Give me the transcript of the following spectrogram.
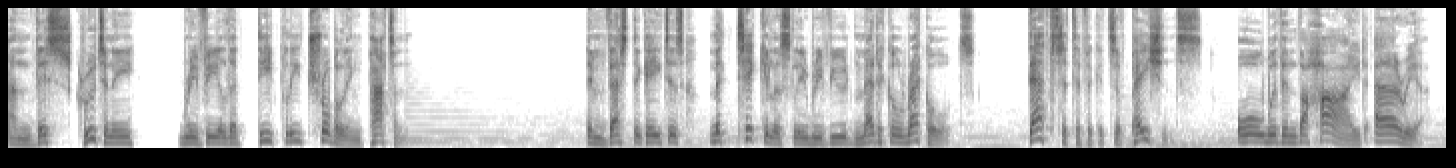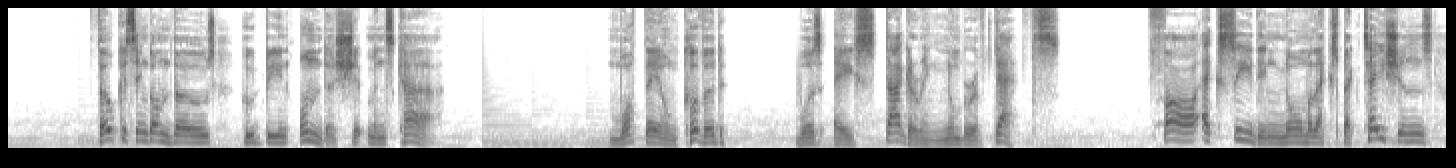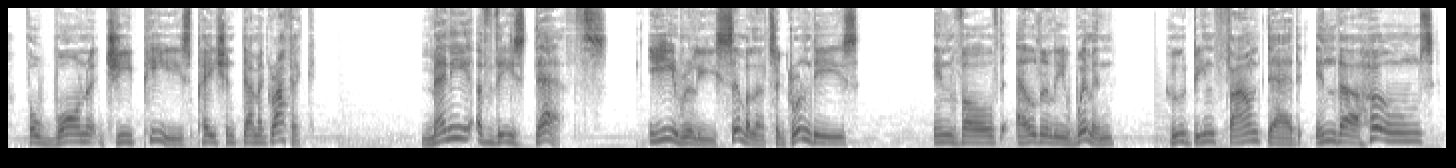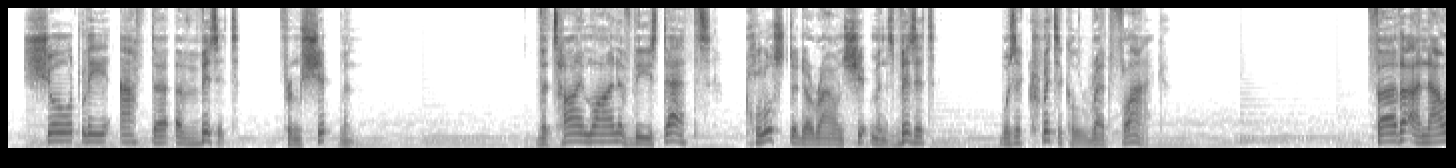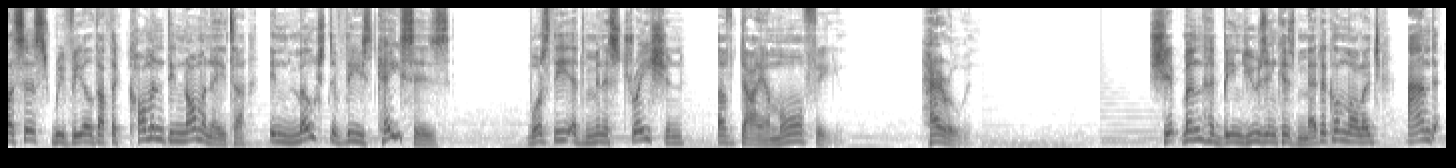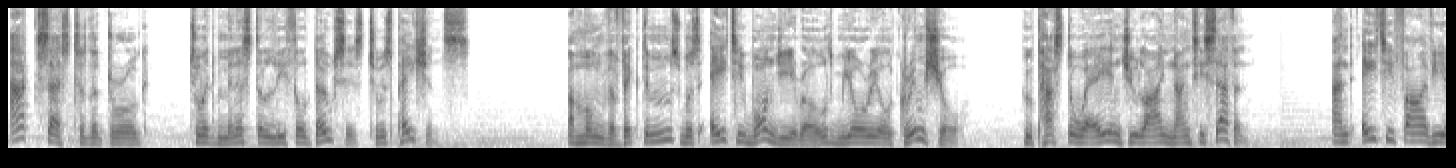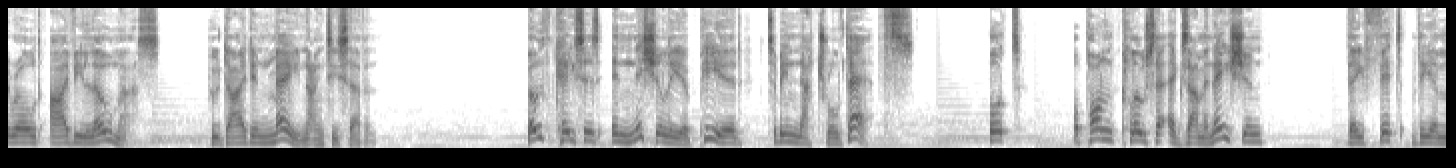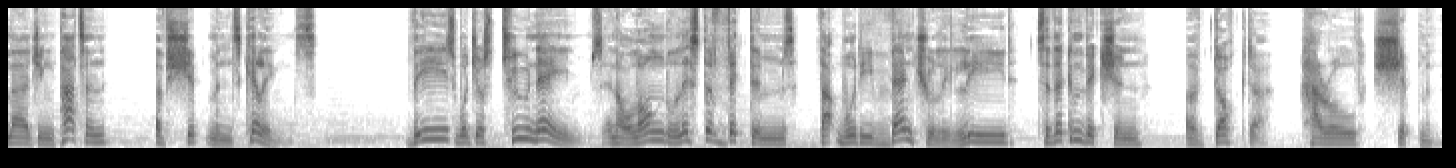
And this scrutiny revealed a deeply troubling pattern investigators meticulously reviewed medical records, death certificates of patients, all within the Hyde area, focusing on those who'd been under Shipman's care. What they uncovered was a staggering number of deaths, far exceeding normal expectations for one GP's patient demographic. Many of these deaths eerily similar to Grundy's, involved elderly women who'd been found dead in their homes shortly after a visit from Shipman. The timeline of these deaths, clustered around Shipman's visit, was a critical red flag. Further analysis revealed that the common denominator in most of these cases was the administration of diamorphine, heroin. Shipman had been using his medical knowledge and access to the drug to administer lethal doses to his patients. Among the victims was 81 year old Muriel Grimshaw, who passed away in July 97, and 85 year old Ivy Lomas, who died in May 97. Both cases initially appeared to be natural deaths. But upon closer examination, they fit the emerging pattern of Shipman's killings. These were just two names in a long list of victims that would eventually lead to the conviction of Dr. Harold Shipman.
